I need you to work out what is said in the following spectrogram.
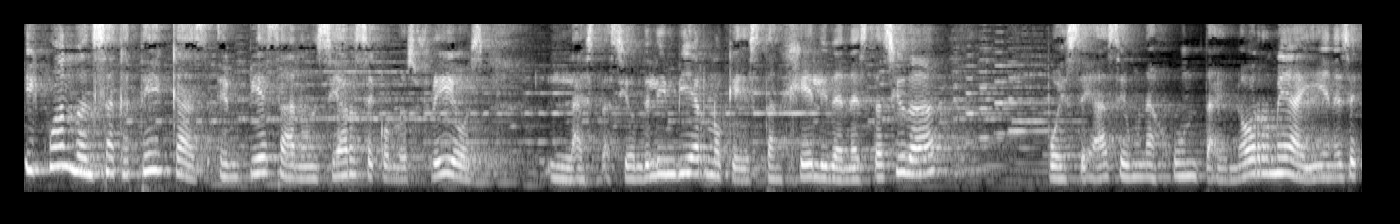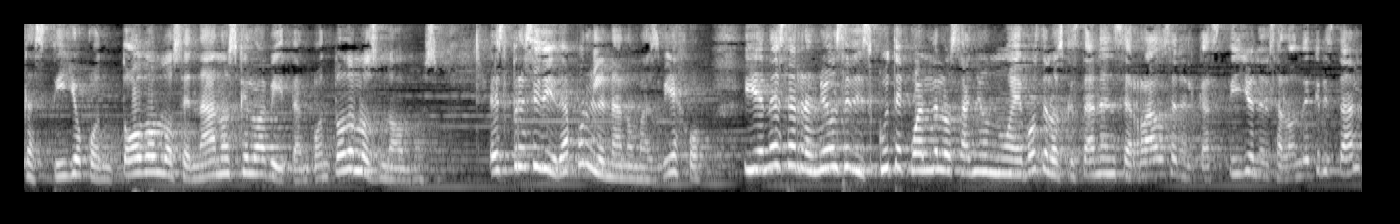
y cuando en Zacatecas empieza a anunciarse con los fríos la estación del invierno que es tan gélida en esta ciudad, pues se hace una junta enorme ahí en ese castillo con todos los enanos que lo habitan, con todos los gnomos es presidida por el enano más viejo. Y en esa reunión se discute cuál de los años nuevos, de los que están encerrados en el castillo, en el salón de cristal,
